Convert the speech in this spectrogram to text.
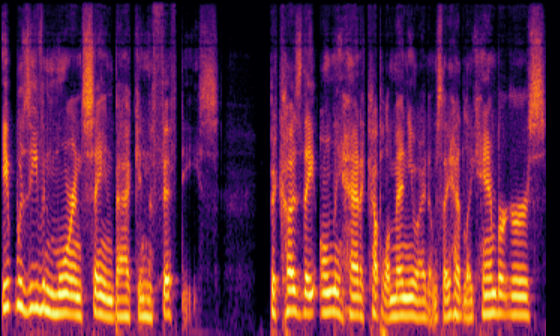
It was even more insane back in the 50s because they only had a couple of menu items. They had like hamburgers,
